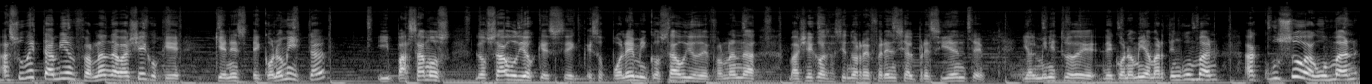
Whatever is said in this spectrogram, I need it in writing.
A su vez también Fernanda Vallejo, que, quien es economista, y pasamos los audios, que se- esos polémicos audios de Fernanda Vallejo haciendo referencia al presidente y al ministro de, de Economía, Martín Guzmán, acusó a Guzmán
